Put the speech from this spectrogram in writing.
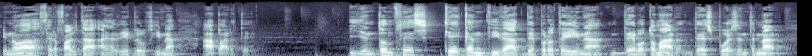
y no va a hacer falta añadir leucina aparte. ¿Y entonces qué cantidad de proteína debo tomar después de entrenar?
